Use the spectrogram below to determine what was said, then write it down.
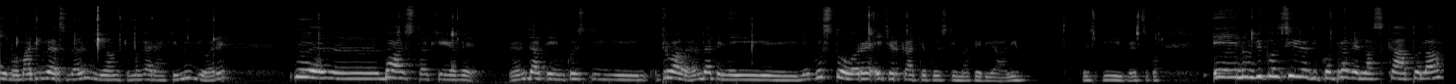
1 ma diverso dal mio, anche magari anche migliore, beh, basta che beh, andate in questi trovate, andate nei Lego Store e cercate questi materiali, questi pezzi qua. E non vi consiglio di comprare la scatola,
